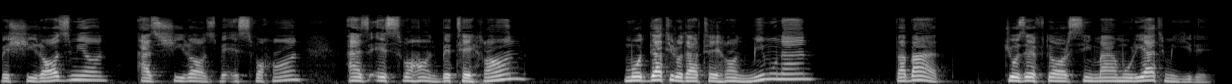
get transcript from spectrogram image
به شیراز میان از شیراز به اصفهان از اصفهان به تهران مدتی رو در تهران میمونن و بعد جوزف دارسی مأموریت می‌گیره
